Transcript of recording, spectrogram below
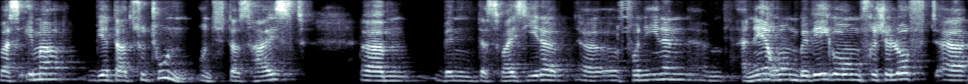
was immer wir dazu tun. Und das heißt, wenn das weiß jeder äh, von Ihnen, ähm, Ernährung, Bewegung, frische Luft, äh,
